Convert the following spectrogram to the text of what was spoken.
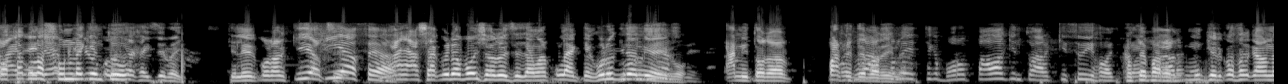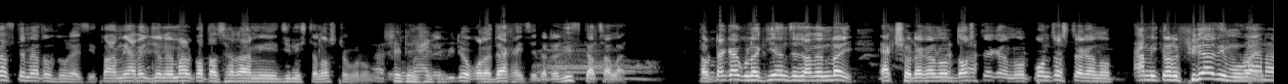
কথাগুলো শুনলে কিন্তু করে দেখাইছে ভাই। তাহলে এরপর আর কি কি আছে আছে আশা করে বসে রয়েছে যে আমার পোলা একটা গরু কিনে নিয়ে আইবো। আমি তোর আর পাঠাতে পারি না। এর থেকে বড় পাওয়া কিন্তু আর কিছুই হতে পারে না। মুখের কথার কারণে আজকে আমি এত দৌড়াইছি তো আমি আরেকজনের মার কথা ছাড়া আমি জিনিসটা নষ্ট করব হ্যাঁ, সেটাই। ভিডিও করে দেখাইছে বেটা রিস্কা চালায়। তাও টাকাগুলা কি আনছে জানেন ভাই? একশো টাকা নোট দশ টাকা নোট পঞ্চাশ টাকা নোট। আমি করে ফিরা না ভাই? না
